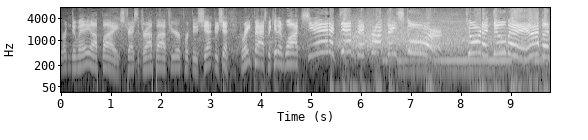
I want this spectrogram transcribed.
Jordan Dumais up ice. Tries to drop off here for Doucette. Doucette, great pass. McKinnon walks in. A dip in front. They score. Jordan Dumais on the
